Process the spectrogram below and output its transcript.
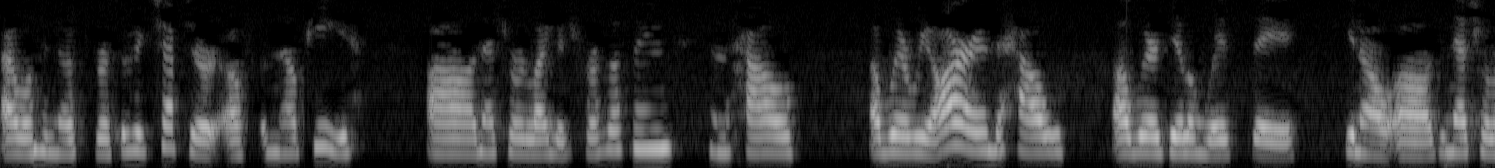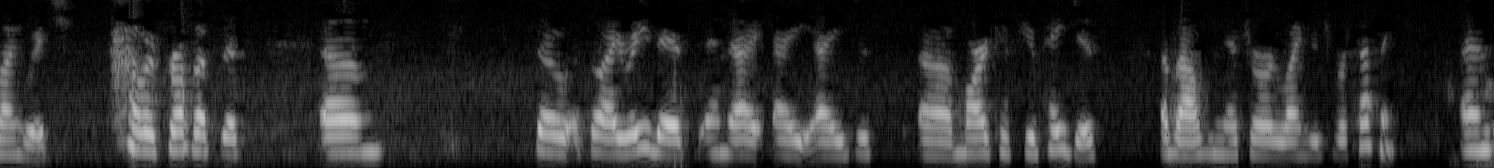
I want to know a specific chapter of NLP, uh, natural language processing, and how uh, where we are and how uh, we're dealing with the you know uh, the natural language, how it. Um, so so I read it and I I, I just uh, mark a few pages about natural language processing, and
